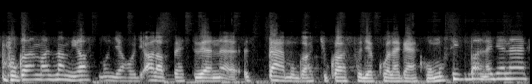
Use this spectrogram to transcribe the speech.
fogalmazna, mi azt mondja, hogy alapvetően támogatjuk azt, hogy a kollégák home legyenek,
